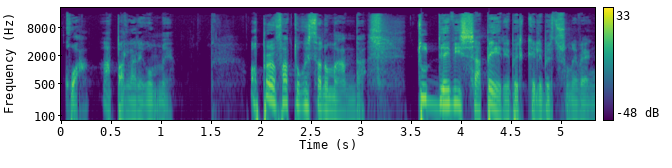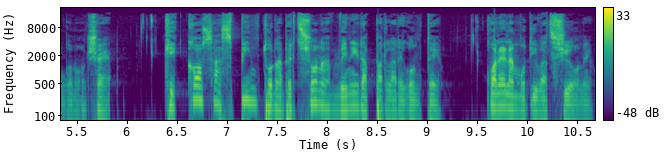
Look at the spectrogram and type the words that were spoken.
qua a parlare con me? Ho proprio fatto questa domanda. Tu devi sapere perché le persone vengono, cioè che cosa ha spinto una persona a venire a parlare con te? Qual è la motivazione?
